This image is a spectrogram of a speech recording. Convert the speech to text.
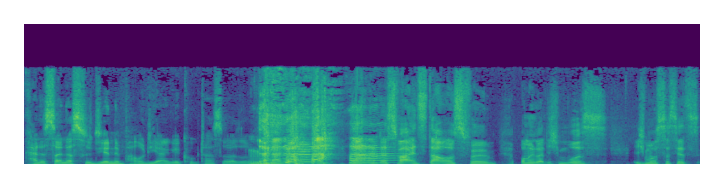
Kann es sein, dass du dir eine Parodie angeguckt hast oder so? Nein, nein, nein, nein, nein, nein, nein, das war ein Star Wars Film. Oh mein Gott, ich muss, ich muss das jetzt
